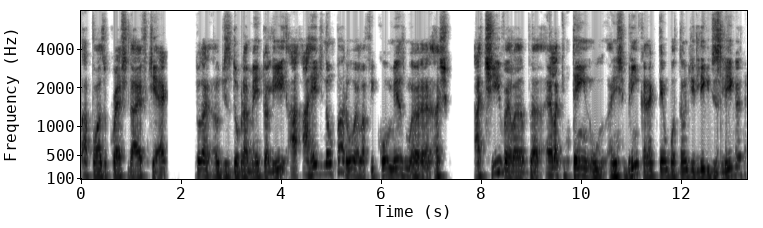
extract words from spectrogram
após o crash da FTX, todo o desdobramento ali, a, a rede não parou, ela ficou mesmo, é, acho ativa, ela, ela que tem, o, a gente brinca, né, que tem um botão de liga e desliga.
